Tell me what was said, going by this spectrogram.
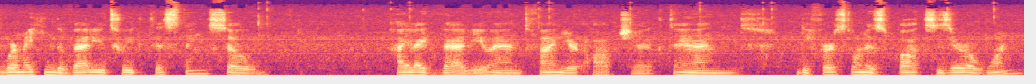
we're making the value tweak this thing. So highlight value and find your object. And the first one is box 01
